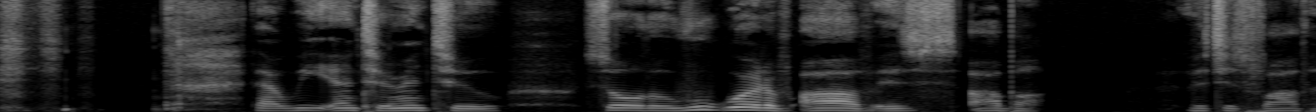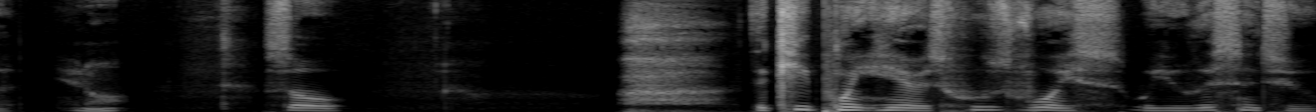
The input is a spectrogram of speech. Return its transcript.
that we enter into. So the root word of Av is Abba which is Father, you know? So, the key point here is whose voice will you listen to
